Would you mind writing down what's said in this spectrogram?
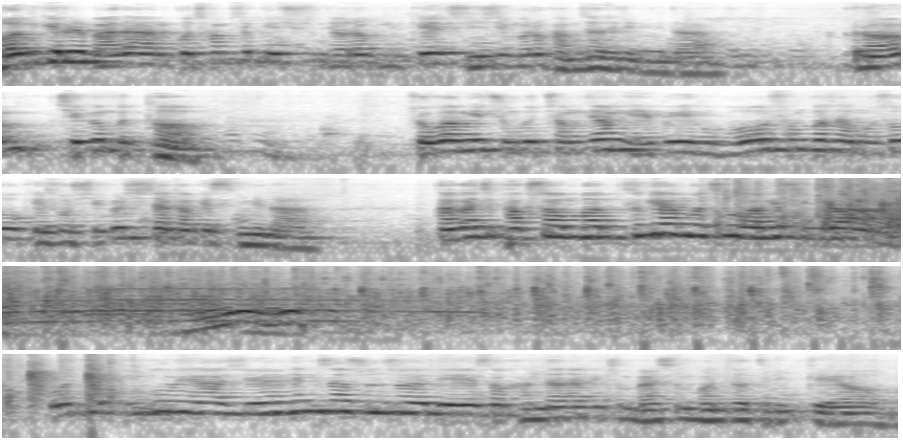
먼 길을 마다 않고 참석해 주신 여러분께 진심으로 감사드립니다. 그럼 지금부터 조광희 중구청장 예비 후보 선거사무소 개소식을 시작하겠습니다. 다 같이 박수 한번 크게 한번 치고 가겠습니다. 먼저 궁금해하실 행사 순서에 대해서 간단하게 좀 말씀 먼저 드릴게요.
